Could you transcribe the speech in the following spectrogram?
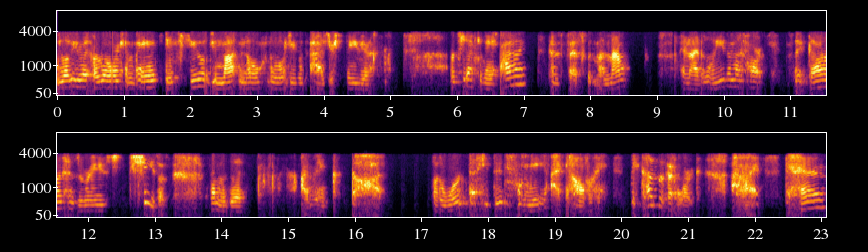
Love you at Urban Glory Campaigns. If you do not know the Lord Jesus as your Savior, repeat me. I confess with my mouth and I believe in my heart that God has raised Jesus from the dead. I thank God for the work that He did for me at Calvary. Because of that work, I can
